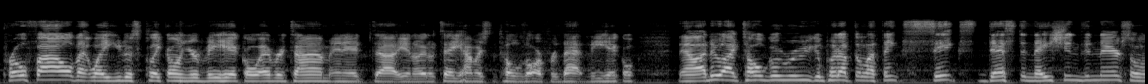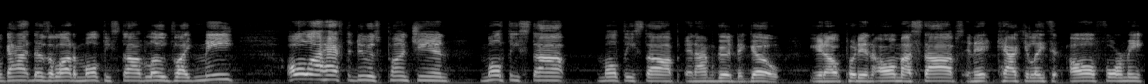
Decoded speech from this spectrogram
profile. That way you just click on your vehicle every time and it, uh, you know, it'll tell you how much the tolls are for that vehicle. Now I do like Toll Guru. You can put up to I think six destinations in there. So a guy that does a lot of multi-stop loads like me, all I have to do is punch in multi-stop multi-stop and I'm good to go. You know, put in all my stops and it calculates it all for me.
